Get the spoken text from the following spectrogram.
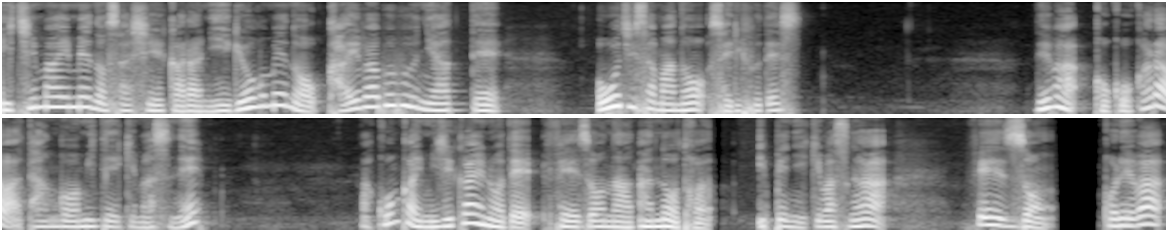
1枚目の挿絵から2行目の会話部分にあって、王子様のセリフです。では、ここからは単語を見ていきますね。まあ、今回短いので、フェーゾナ・アノートいっぺんに行きますが、フェーゾン。これは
